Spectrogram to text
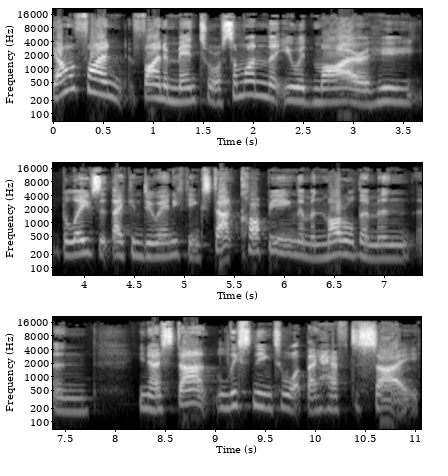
Go and find find a mentor, or someone that you admire who believes that they can do anything. Start copying them and model them and and you know, start listening to what they have to say.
